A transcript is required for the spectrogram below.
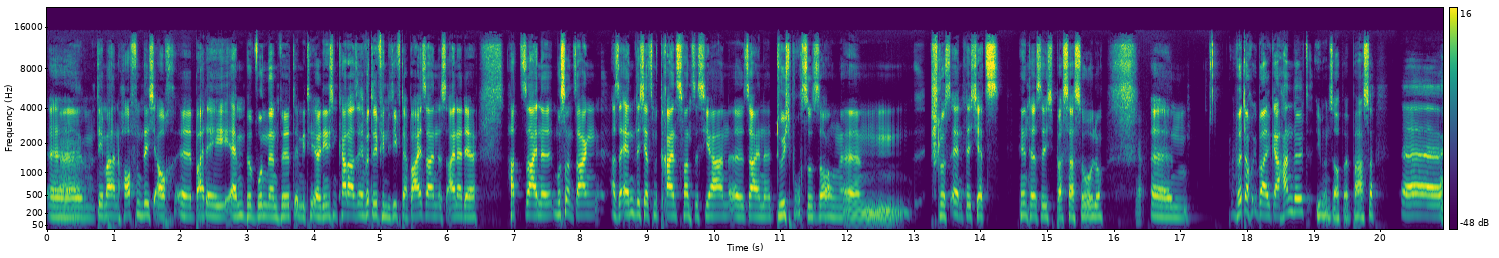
ähm, ah. den man hoffentlich auch äh, bei der EM bewundern wird im italienischen Kader. Also er wird definitiv dabei sein, ist einer, der hat seine, muss man sagen, also endlich jetzt mit 23 Jahren äh, seine Durchbruchssaison ähm, schlussendlich jetzt hinter sich bei Sassuolo. Ja. Ähm, wird auch überall gehandelt, übrigens auch bei Barca. Äh,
